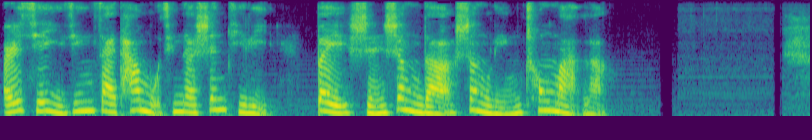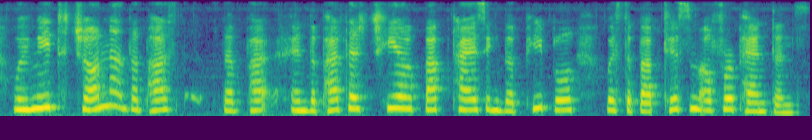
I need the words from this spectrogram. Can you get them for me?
而且已经在他母亲的身体里 被神圣的圣灵充满了。We meet John the path, the in the passage here baptizing the people with the baptism of repentance.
